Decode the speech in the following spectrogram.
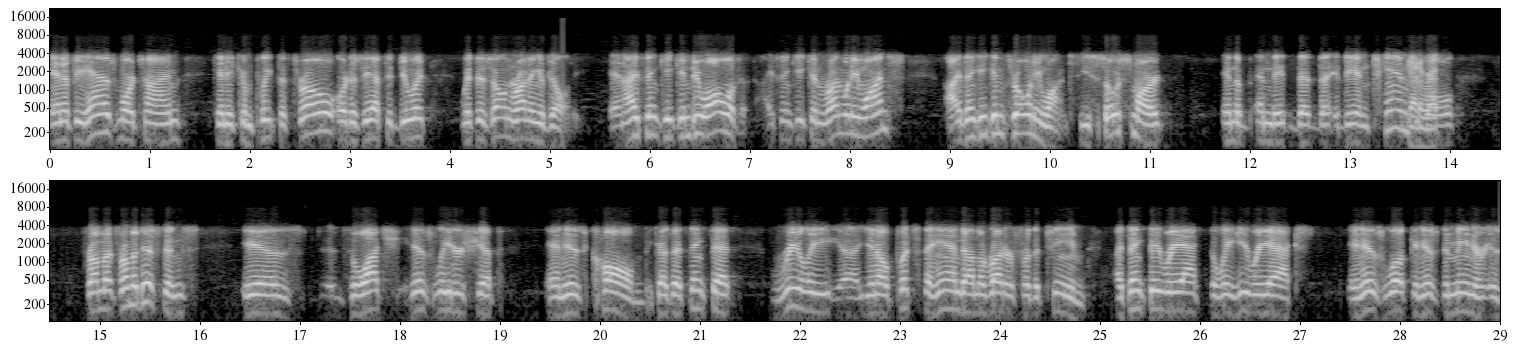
And if he has more time, can he complete the throw or does he have to do it with his own running ability? And I think he can do all of it. I think he can run when he wants. I think he can throw when he wants. He's so smart, and the and the the the, the intangible from a, from a distance is to watch his leadership and his calm because I think that really uh, you know puts the hand on the rudder for the team. I think they react the way he reacts, and his look and his demeanor is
